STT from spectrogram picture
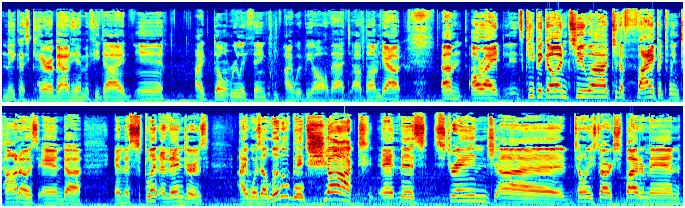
make us care about him if he died. Eh, I don't really think I would be all that uh, bummed out. Um, all right, let's keep it going to uh, to the fight between Thanos and uh, and the split Avengers. I was a little bit shocked at this strange uh, Tony Stark, Spider Man.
